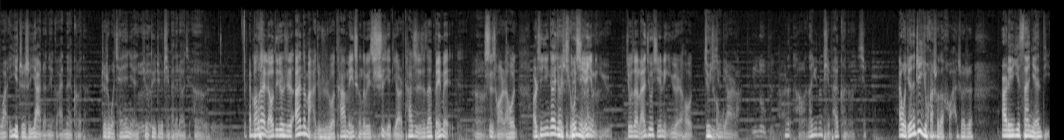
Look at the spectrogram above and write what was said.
完一直是压着那个安耐克的，这是我前些年就对这个品牌的了解。嗯，刚才聊的就是安德玛，就是说他没成为世界第二，他只是在北美嗯市场，然后而且应该就是球鞋领域，就在篮球鞋领域，然后就已经第二了。运动品牌那好，那运动品牌可能行。哎，我觉得这句话说得好，还说是二零一三年底，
